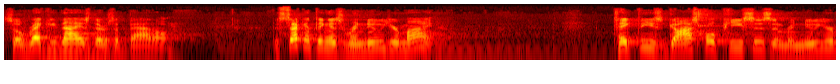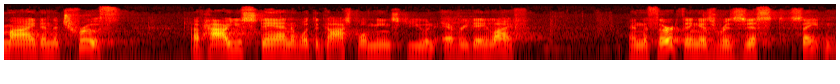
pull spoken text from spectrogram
So recognize there's a battle. The second thing is renew your mind. Take these gospel pieces and renew your mind in the truth of how you stand and what the gospel means to you in everyday life. And the third thing is resist Satan.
